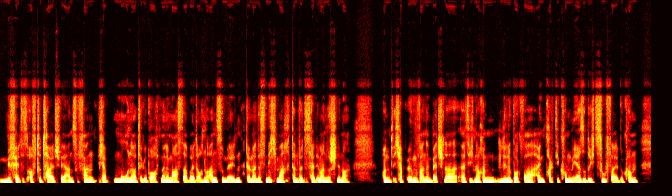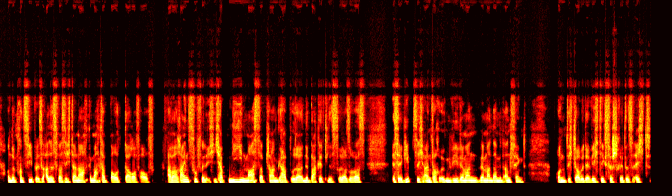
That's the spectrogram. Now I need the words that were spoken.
mir fällt es oft total schwer anzufangen. Ich habe Monate gebraucht, meine Masterarbeit auch nur anzumelden. Wenn man das nicht macht, dann wird es halt immer nur schlimmer. Und ich habe irgendwann im Bachelor, als ich noch in Lüneburg war, ein Praktikum eher so durch Zufall bekommen. Und im Prinzip ist alles, was ich danach gemacht habe, baut darauf auf. Aber rein zufällig. Ich habe nie einen Masterplan gehabt oder eine Bucketlist oder sowas. Es ergibt sich einfach irgendwie, wenn man, wenn man damit anfängt. Und ich glaube, der wichtigste Schritt ist echt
